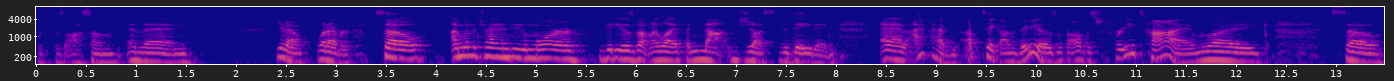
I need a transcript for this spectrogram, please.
which was awesome. And then you know, whatever. So I'm to try and do more videos about my life and not just the dating. And I've had an uptake on videos with all this free time. Like, so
